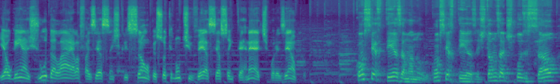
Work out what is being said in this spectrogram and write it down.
e alguém ajuda lá ela a fazer essa inscrição, a pessoa que não tiver acesso à internet, por exemplo? Com certeza, Manolo, com certeza. Estamos à disposição.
